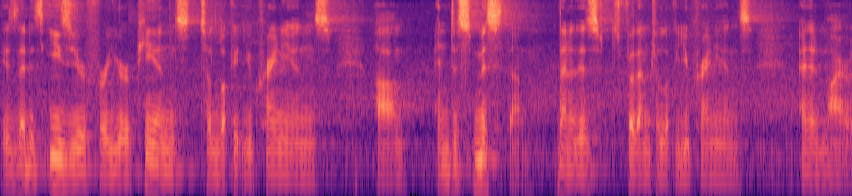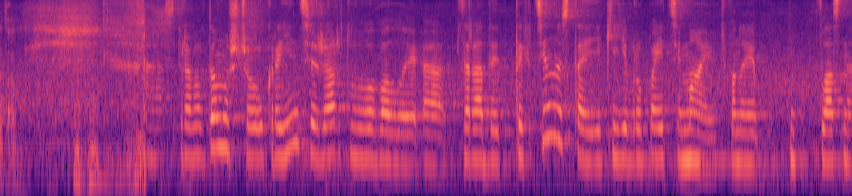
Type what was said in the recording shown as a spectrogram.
is that it's easier for Europeans to look at Ukrainians um, and dismiss them than it is for them to look at Ukrainians and admire them. Е, Справа в тому, що українці жертвували е, заради тих цінностей, які європейці мають. Вони власне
